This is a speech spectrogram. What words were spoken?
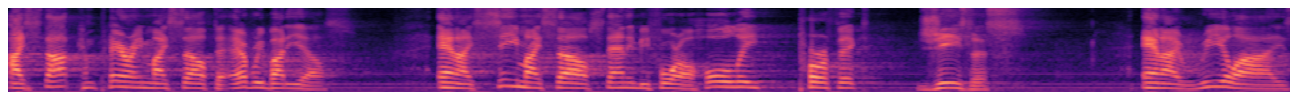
I stop comparing myself to everybody else and I see myself standing before a holy, perfect Jesus, and I realize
